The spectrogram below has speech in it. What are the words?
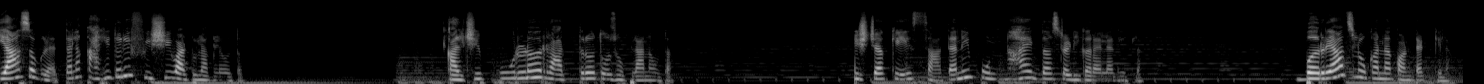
या सगळ्यात त्याला काहीतरी फिशी वाटू लागलं होतं. कालची पूर्ण रात्र तो झोपला नव्हता. फिशच्या केसचा त्याने पुन्हा एकदा स्टडी करायला घेतला. बऱ्याच लोकांना कॉन्टॅक्ट केला.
